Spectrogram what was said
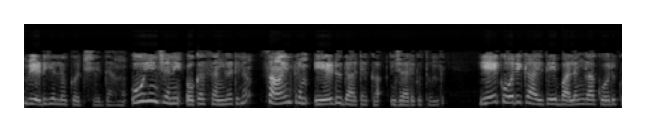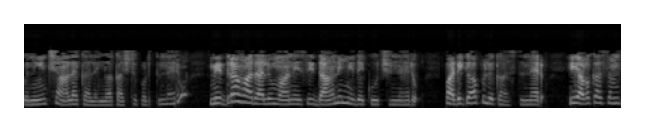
వీడియోలోకి వచ్చేద్దాము. ఊహించని ఒక సంఘటన సాయంత్రం ఏడు దాటాక జరుగుతుంది. ఏ కోరిక అయితే బలంగా కోరుకుని చాలా కాలంగా కష్టపడుతున్నారు నిద్రాహారాలు మానేసి దాని మీదే కూర్చున్నారు పడిగాపులు కాస్తున్నారు. ఈ అవకాశం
